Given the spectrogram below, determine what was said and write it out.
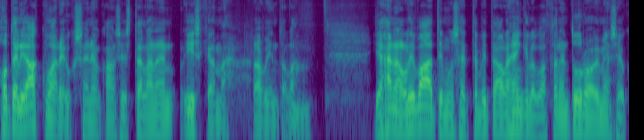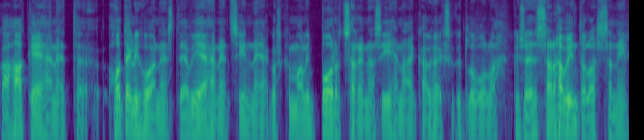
Hotelli Aquariukseen, joka on siis tällainen iskelmäravintola. Mm. Ja hänellä oli vaatimus, että pitää olla henkilökohtainen turvamies, joka hakee hänet hotellihuoneesta ja vie hänet sinne. Ja koska mä olin portsarina siihen aikaan 90-luvulla kyseisessä ravintolassa, niin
